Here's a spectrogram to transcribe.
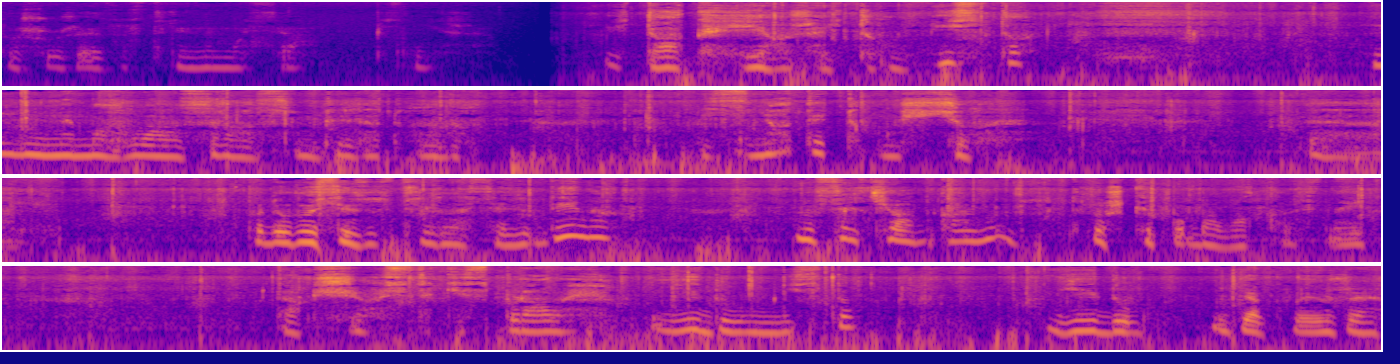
Тож уже зустрінемося пізніше. І так, я вже йду в місто. Не могла зразу біля двору відзняти, тому що е, по дорозі зустрілася людина. Ну, сельчанка, ну, трошки побалакала з нею. Так що ось такі справи. Їду в місто, їду, як ви вже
